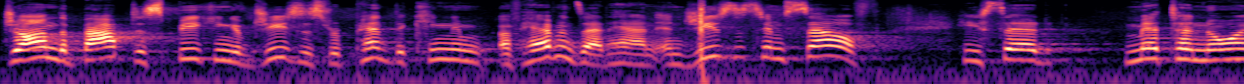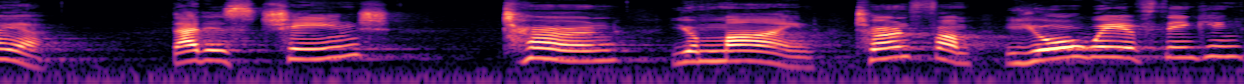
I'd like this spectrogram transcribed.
John the Baptist, speaking of Jesus, repent, the kingdom of heaven's at hand. And Jesus himself, he said, metanoia. That is, change, turn your mind. Turn from your way of thinking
